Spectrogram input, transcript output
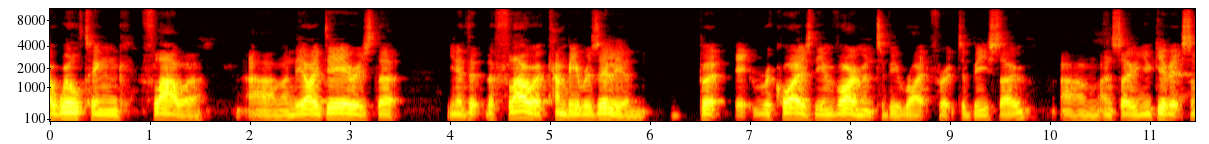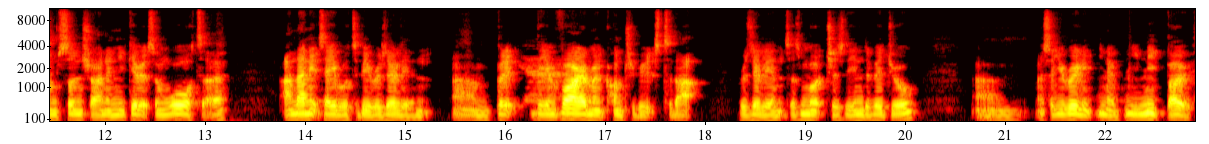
a wilting flower, um, and the idea is that you know the, the flower can be resilient but it requires the environment to be right for it to be so. Um, and so you give it some sunshine and you give it some water and then it's able to be resilient. Um, but it, yeah. the environment contributes to that resilience as much as the individual. Um, and so you really you know you need both.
